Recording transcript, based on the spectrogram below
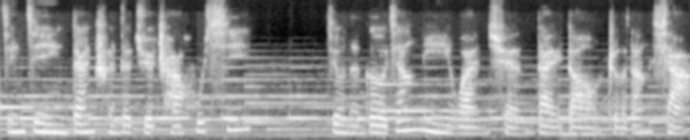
仅仅单纯的觉察呼吸，就能够将你完全带到这个当下。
